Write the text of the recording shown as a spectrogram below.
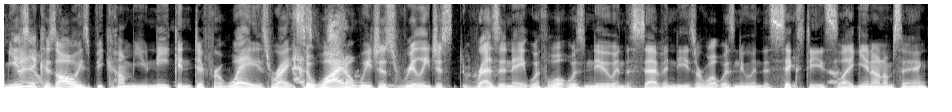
music sounds. has always become unique in different ways, right? so That's why don't we just really just resonate with what was new in the '70s or what was new in the '60s? Like, you know what I'm saying?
